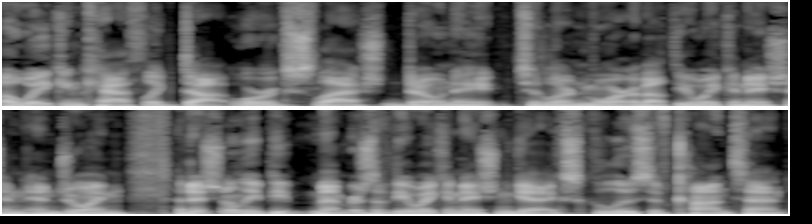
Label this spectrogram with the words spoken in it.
awakencatholic.org slash donate to learn more about the Awaken Nation and join. Additionally, pe- members of the Awaken Nation get exclusive content,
